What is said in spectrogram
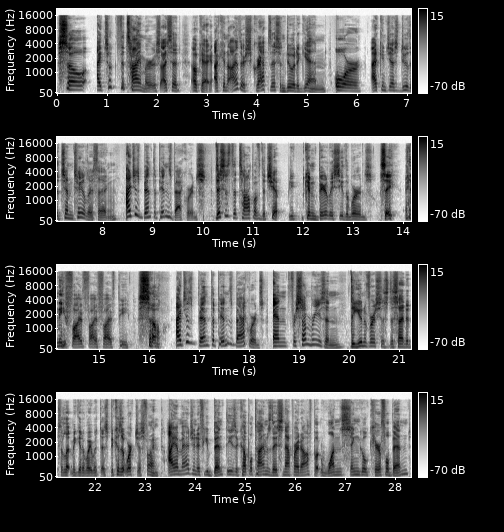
So I took the timers. I said, okay, I can either scrap this and do it again, or I can just do the Tim Taylor thing. I just bent the pins backwards. This is the top of the chip. You can barely see the words. See? NE555P. So. I just bent the pins backwards. And for some reason, the universe has decided to let me get away with this because it worked just fine. I imagine if you bent these a couple times, they snap right off, but one single careful bend,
